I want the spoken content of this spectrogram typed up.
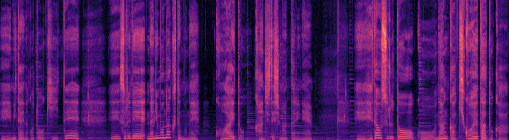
えー、みたいなことを聞いて、えー、それで何もなくてもね怖いと感じてしまったりね、え下手をするとこうなんか聞こえたとか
